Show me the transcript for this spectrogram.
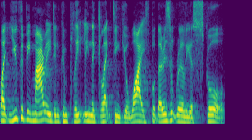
Like you could be married and completely neglecting your wife, but there isn't really a score.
